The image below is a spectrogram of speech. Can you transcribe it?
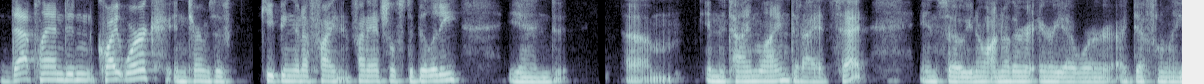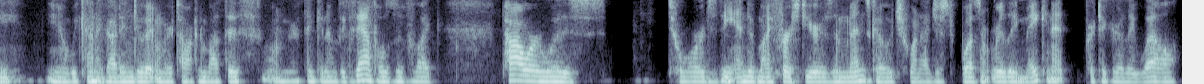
That plan didn't quite work in terms of keeping enough financial stability and um, in the timeline that I had set. And so, you know, another area where I definitely, you know, we kind of got into it and we were talking about this when we were thinking of examples of like power was towards the end of my first year as a men's coach when I just wasn't really making it particularly well.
